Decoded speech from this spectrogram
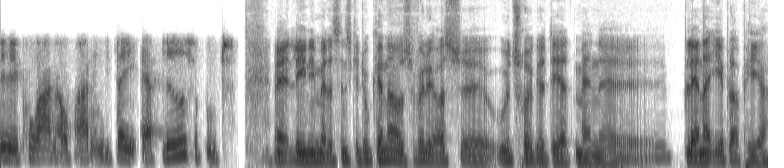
øh, koranafbrænding i dag er blevet forbudt. Men Leni Malasinski, du kender jo selvfølgelig også øh, udtrykket det, at man øh, blander æbler og pærer,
